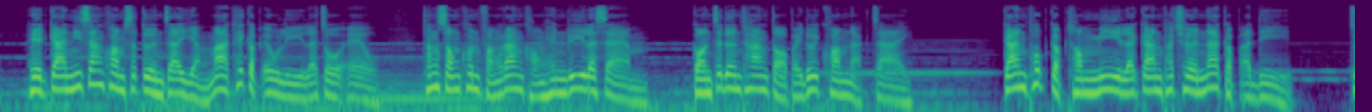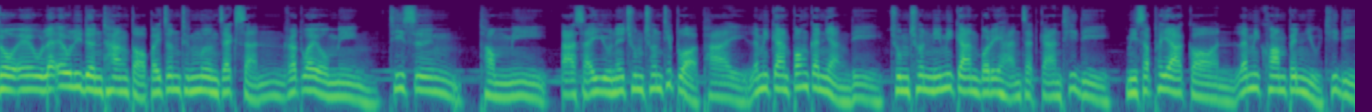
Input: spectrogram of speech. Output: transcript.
ๆ เหตุการณ์นี้สร้างความสะเทือนใจอย่างมากให้กับเอลลีและโจเอล ทั้งสองคนฝังร่างของเฮนรี่และแซม ก่อนจะเดินทางต่อไปด้วยความหนักใจ การพบกับทอมมี่และการเผชิญหน้ากับอดีต โจเอลและเอลลีเดินทางต่อไปจนถึงเมืองแจ็กสัน รัฐไวโอมิง ที่ซึ่ง ทอมมี่อาศัยอยู่ในชุมชนที่ปลอดภัย และมีการป้องกันอย่างดี ชุมชนนี้มีการบริหารจัดการที่ดี มีทรัพยากรและมีความเป็นอยู่ที่ดี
